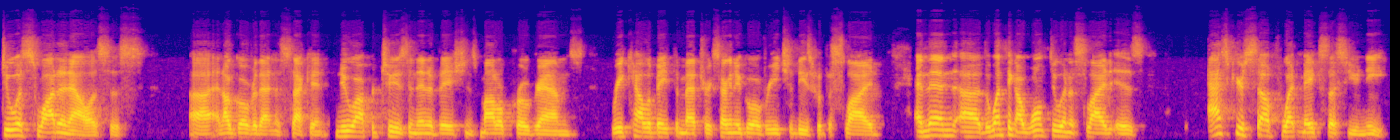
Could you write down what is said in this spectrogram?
Do a SWOT analysis, uh, and I'll go over that in a second. New opportunities and innovations, model programs, recalibrate the metrics. I'm going to go over each of these with a slide. And then uh, the one thing I won't do in a slide is ask yourself what makes us unique.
